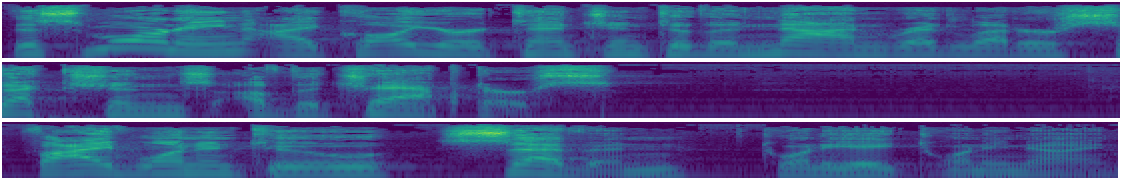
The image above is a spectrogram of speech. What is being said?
This morning, I call your attention to the non red letter sections of the chapters 5, 1, and 2, 7, 28, 29.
